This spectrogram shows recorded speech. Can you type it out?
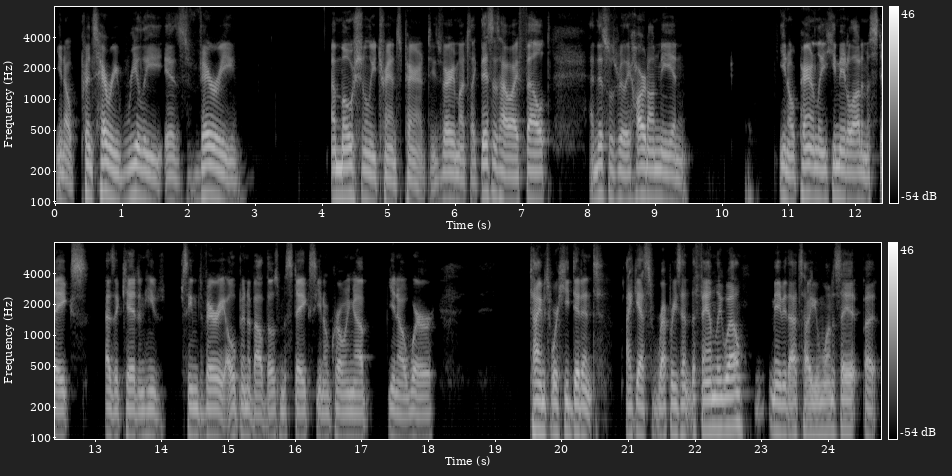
you know, Prince Harry really is very emotionally transparent. He's very much like this is how I felt and this was really hard on me and you know, apparently he made a lot of mistakes as a kid and he seemed very open about those mistakes, you know, growing up, you know, where times where he didn't, I guess, represent the family well. Maybe that's how you want to say it, but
